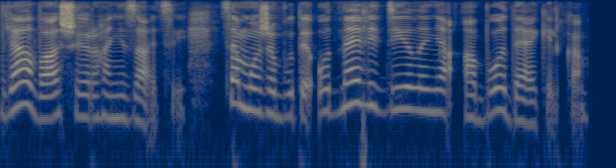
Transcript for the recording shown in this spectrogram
для вашої організації. Це може бути одне відділення або декілька.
